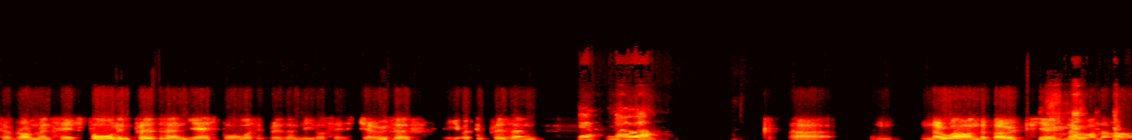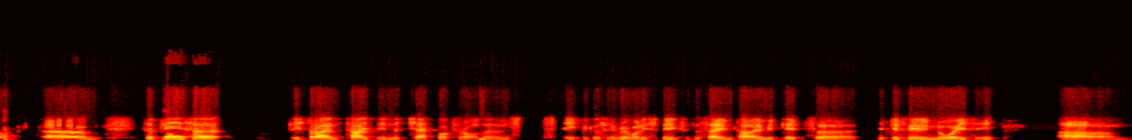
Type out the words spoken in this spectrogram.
so Bronwyn says Paul in prison. Yes, Paul was in prison. Lidl says Joseph, he was in prison. Yeah, Noah. Uh, Noah on the boat. Yes, Noah on the ark. Um, so please, uh, please try and type in the chat box rather than speak because everybody speaks at the same time. It gets uh, it gets very noisy. Um,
